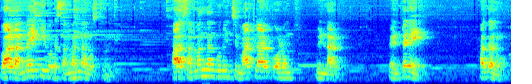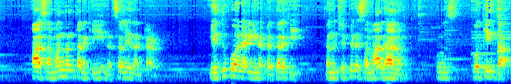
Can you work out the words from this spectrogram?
వాళ్ళ అన్నయ్యకి ఒక సంబంధం వస్తుంది. ఆ సంబంధం గురించి మాట్లాడుకోవడం విన్నాడు. వెంటనే అతను ఆ సంబంధం తనకి నచ్చలేదంటాడు. ఎందుకు అని అడిగిన పెద్దలకి తను చెప్పిన సమాధానం ఒకంత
